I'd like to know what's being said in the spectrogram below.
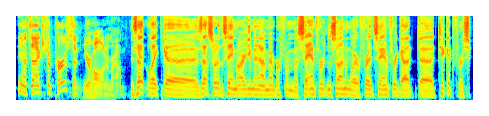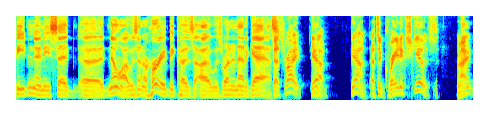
you know, it's an extra person you're hauling around. Is that like uh, is that sort of the same argument I remember from uh, Sanford and Son, where Fred Sanford got a ticket for speeding, and he said, uh, "No, I was in a hurry because I was running out of gas." That's right. Yeah. Yeah. Yeah, that's a great excuse, right?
